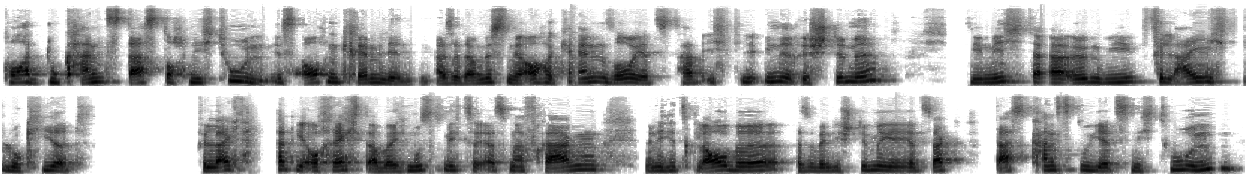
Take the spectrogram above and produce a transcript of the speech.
boah, du kannst das doch nicht tun, ist auch ein Kremlin. Also da müssen wir auch erkennen, so, jetzt habe ich eine innere Stimme, die mich da irgendwie vielleicht blockiert. Vielleicht hat die auch recht, aber ich muss mich zuerst mal fragen, wenn ich jetzt glaube, also wenn die Stimme jetzt sagt, das kannst du jetzt nicht tun,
